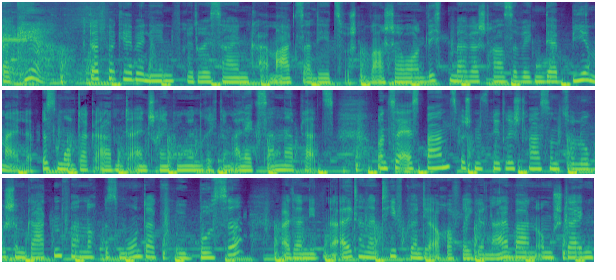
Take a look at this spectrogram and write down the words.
Verkehr. Stadtverkehr Berlin, Friedrichshain, Karl-Marx-Allee zwischen Warschauer und Lichtenberger Straße wegen der Biermeile. Bis Montagabend Einschränkungen Richtung Alexanderplatz. Und zur S-Bahn zwischen Friedrichstraße und Zoologischem Garten fahren noch bis Montag früh Busse. Alternativ könnt ihr auch auf Regionalbahnen umsteigen.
